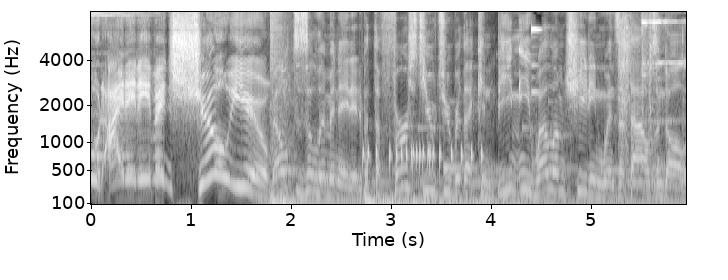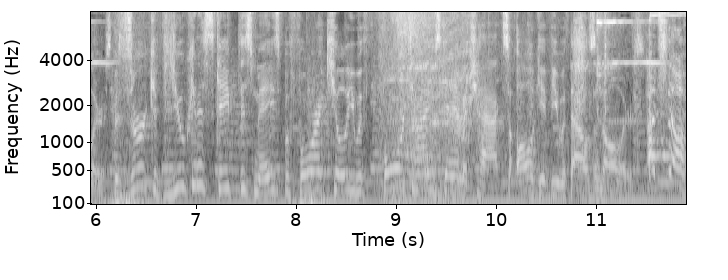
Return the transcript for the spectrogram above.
Dude, I didn't even shoot you. Melt is eliminated, but the first YouTuber that can beat me while I'm cheating wins $1,000. Berserk, if you can escape this maze before I kill you with four times damage hacks, I'll give you $1,000. That's not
